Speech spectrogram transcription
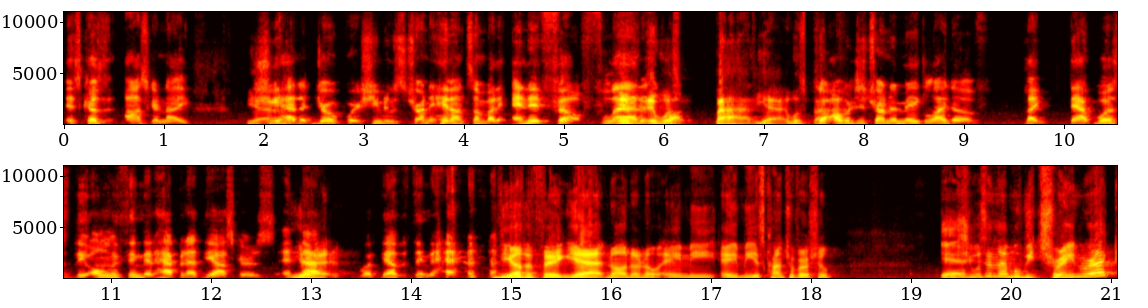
is because Oscar night, Yeah, she had a joke where she was trying to hit on somebody and it fell flat it, as it was fuck. Bad. Yeah, it was bad. So I was just trying to make light of like that was the only thing that happened at the Oscars and yeah, not what the other thing that happened. the other thing, yeah, no, no, no. Amy, Amy is controversial. Yeah, She was in that movie Trainwreck.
